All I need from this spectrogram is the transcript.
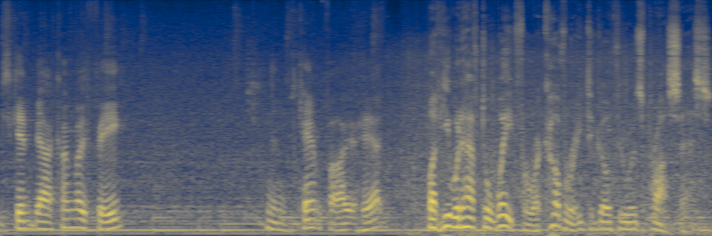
Just getting back on my feet. And Camp Fire hit. but he would have to wait for recovery to go through his process.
